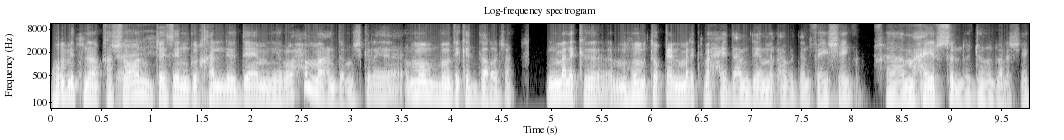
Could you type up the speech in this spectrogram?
وهم يتناقشون جالسين نقول خلي دائما يروح ما عندهم مشكلة مو بذيك الدرجة. الملك هم متوقعين الملك ما حيدعم دائما ابدا في أي شيء فما حيرسل له جنود ولا شيء.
